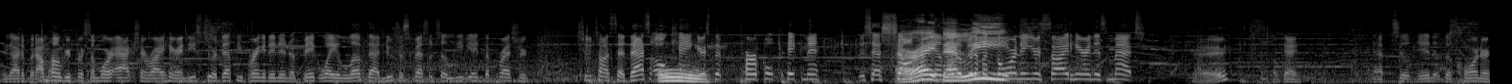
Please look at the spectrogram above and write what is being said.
We got it. But I'm hungry for some more action right here. And these two are definitely bringing it in a big way. Love that neutral special to alleviate the pressure. Shuton said, that's okay. Ooh. Here's the purple Pikmin. This has shown right, to be a little bit of a thorn in your side here in this match. Okay. Okay. F tilt into the corner.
